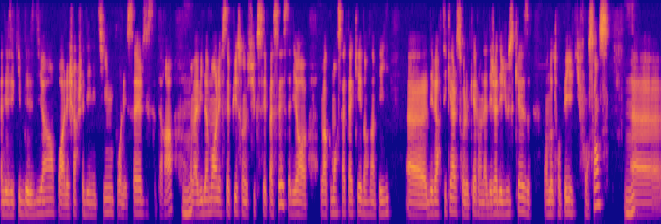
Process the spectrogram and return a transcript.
à des équipes d'SDR pour aller chercher des meetings pour les sales, etc. Mhm. On va évidemment aller s'appuyer sur le succès passé, c'est-à-dire euh, on va commencer à attaquer dans un pays euh, des verticales sur lesquelles on a déjà des use cases dans d'autres pays qui font sens. Mhm. Euh,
